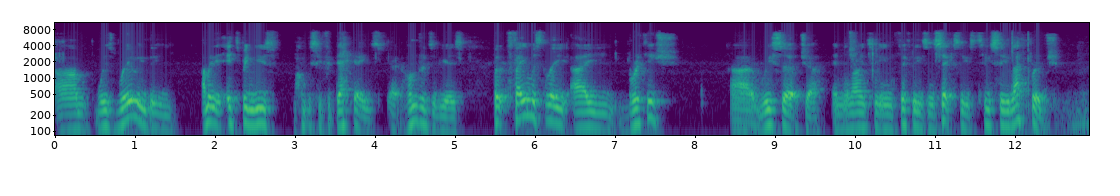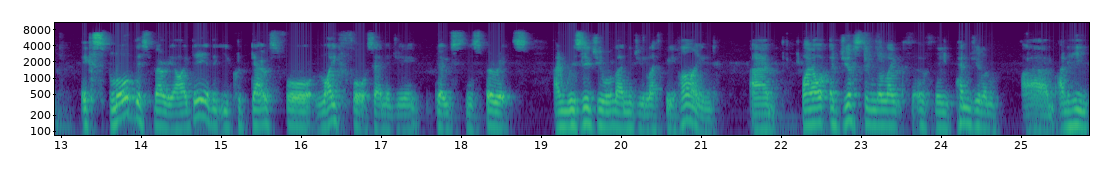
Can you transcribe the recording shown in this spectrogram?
um, was really the. I mean, it's been used obviously for decades, uh, hundreds of years, but famously, a British uh, researcher in the 1950s and 60s, T.C. Lethbridge, explored this very idea that you could dowse for life force energy, ghosts and spirits, and residual energy left behind um, by adjusting the length of the pendulum. Um, and he,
